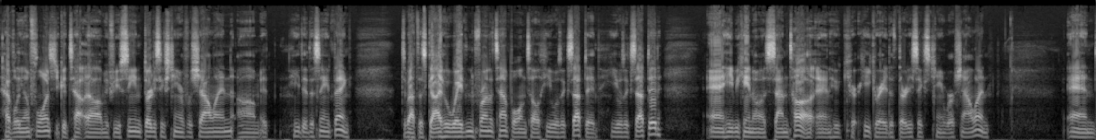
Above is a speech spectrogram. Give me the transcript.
heavily influenced. You could tell um, if you've seen 36 Chamber for Shaolin, um, it he did the same thing. It's about this guy who waited in front of the temple until he was accepted. He was accepted, and he became known as Santa, and who he created the 36th Chamber of Shaolin. And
